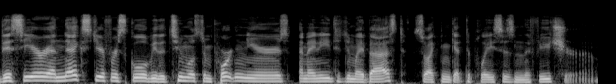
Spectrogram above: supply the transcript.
This year and next year for school will be the two most important years, and I need to do my best so I can get to places in the future.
